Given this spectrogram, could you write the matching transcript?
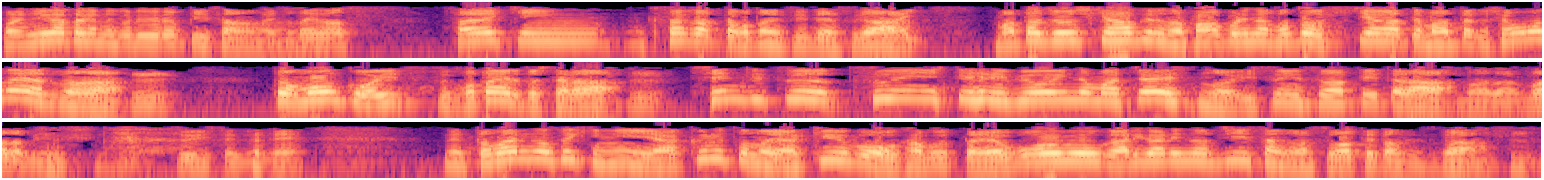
これ新潟県のぐるぐるピーさん。ありがとうございます。最近、臭かったことについてですが、はいまた常識外れのパワプリなことを聞きやがって全くしょうもないやつだな、うん。と文句を言いつつ答えるとしたら、うん先日通院している病院の待合室の椅子に座っていたら、まだ、まだ別に、注意してんだよね。ね、隣の席にヤクルトの野球帽をかぶった予防病ガリガリのじいさんが座ってたんですが、うん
